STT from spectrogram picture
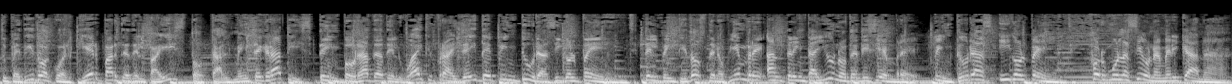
tu pedido a cualquier parte del país totalmente gratis. Temporada del White Friday de Pinturas Eagle Paint. Del 22 de noviembre al 31 de diciembre. Pinturas Eagle Paint. Formulación americana.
